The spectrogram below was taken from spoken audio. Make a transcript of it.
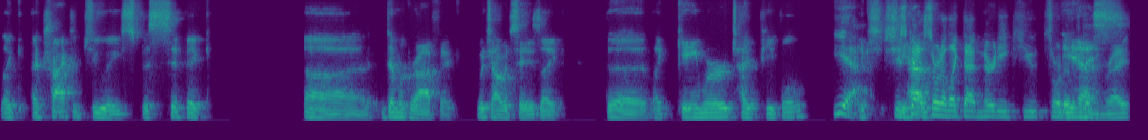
like attracted to a specific uh demographic which i would say is like the like gamer type people yeah Like, she she's got has- sort of like that nerdy cute sort of Yes. thing right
